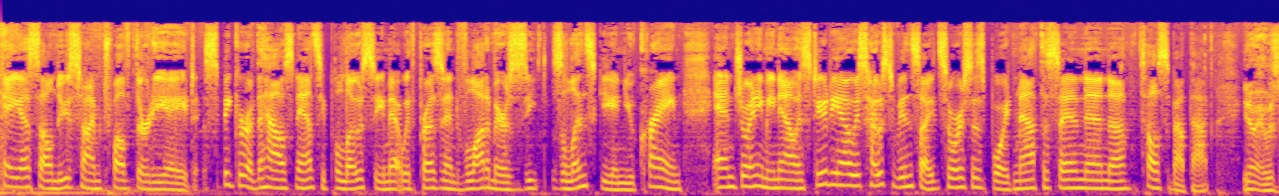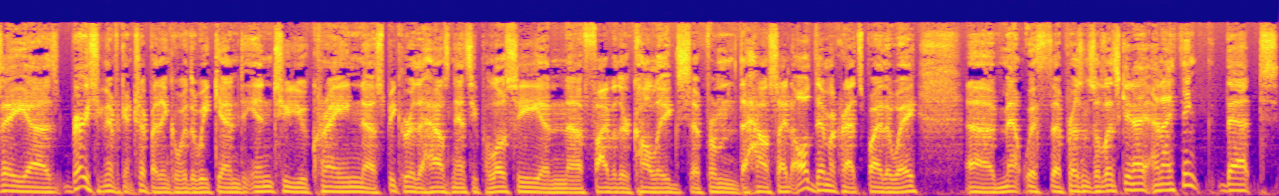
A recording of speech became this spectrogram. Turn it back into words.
KSL News Time 1238. Speaker of the House Nancy Pelosi met with President Vladimir Zelensky in Ukraine. And joining me now in studio is host of Inside Sources, Boyd Matheson. And uh, tell us about that. You know, it was a uh, very significant trip, I think, over the weekend into Ukraine. Uh, Speaker of the House Nancy Pelosi and uh, five other colleagues uh, from the House side, all Democrats, by the way, uh, met with uh, President Zelensky. And I, and I think that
